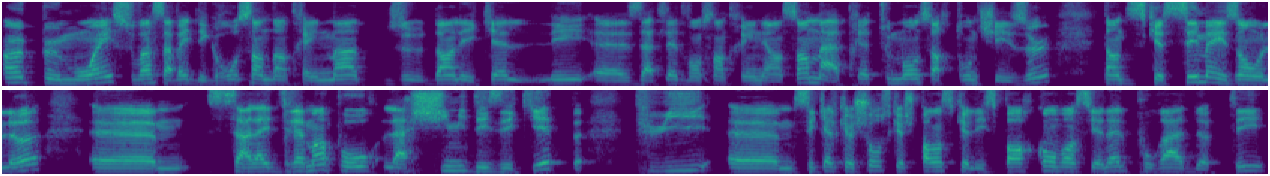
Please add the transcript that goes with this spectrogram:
un peu moins. Souvent, ça va être des gros centres d'entraînement dans lesquels les euh, athlètes vont s'entraîner ensemble, mais après, tout le monde se retourne chez eux. Tandis que ces maisons-là, euh, ça va être vraiment pour la chimie des équipes. Puis, euh, c'est quelque chose que je pense que les sports conventionnels pourraient adopter.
